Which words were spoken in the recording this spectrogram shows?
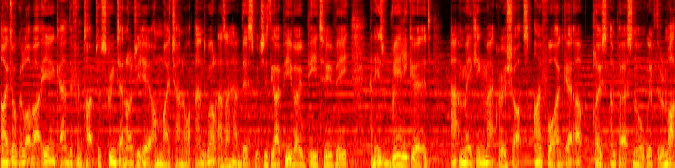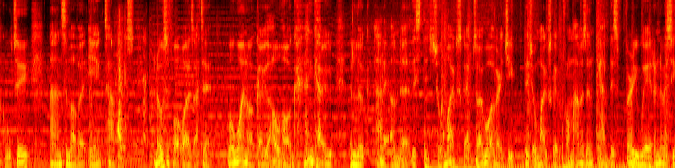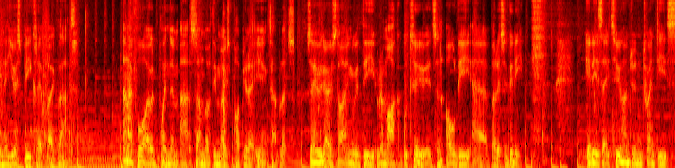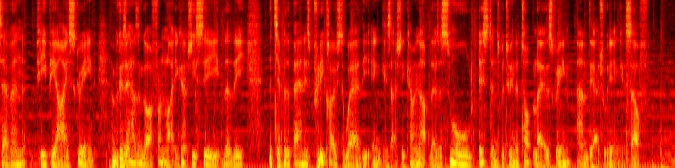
I talk a lot about e-ink and different types of screen technology here on my channel and well as I had this which is the IPEVO P2V and it is really good at making macro shots, I thought I'd get up close and personal with the Remarkable 2 and some other e-ink tablets. And I also thought while I was at it, well why not go the whole hog and go and look at it under this digital microscope. So I bought a very cheap digital microscope from Amazon. It had this very weird, I've never seen a USB clip like that and I thought I would point them at some of the most popular e-ink tablets. So here we go, starting with the Remarkable 2. It's an oldie, uh, but it's a goodie. it is a 227 ppi screen, and because it hasn't got a front light, you can actually see that the, the tip of the pen is pretty close to where the ink is actually coming up. There's a small distance between the top layer of the screen and the actual e-ink itself.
